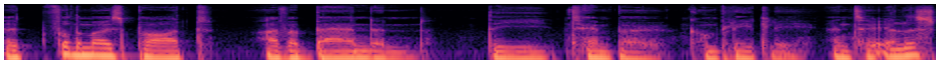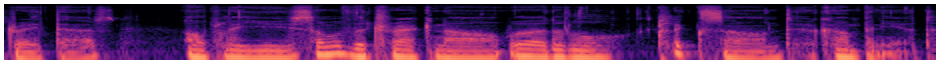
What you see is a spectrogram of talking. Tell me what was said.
it, for the most part, I've abandoned the tempo completely. And to illustrate that, I'll play you some of the track now with a little click sound to accompany it.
